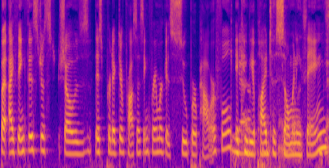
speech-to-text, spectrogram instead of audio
But I think this just shows this predictive processing framework is super powerful. it can be applied to so many things.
